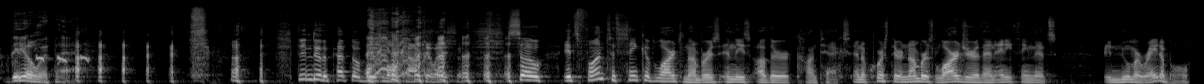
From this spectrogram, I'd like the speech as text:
deal with that? Didn't do the Pepto Bismol calculation. so it's fun to think of large numbers in these other contexts. And of course, there are numbers larger than anything that's enumeratable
